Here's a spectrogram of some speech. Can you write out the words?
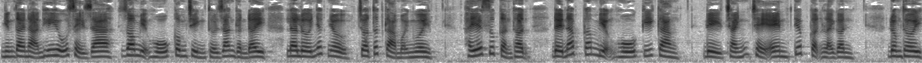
Những tai nạn hy hữu xảy ra do miệng hố công trình thời gian gần đây là lời nhắc nhở cho tất cả mọi người. Hãy hết sức cẩn thận để nắp các miệng hố kỹ càng để tránh trẻ em tiếp cận lại gần. Đồng thời,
